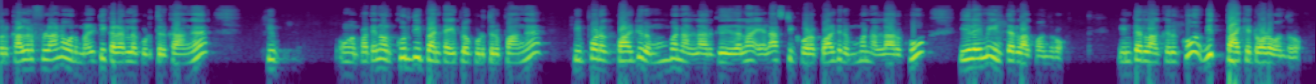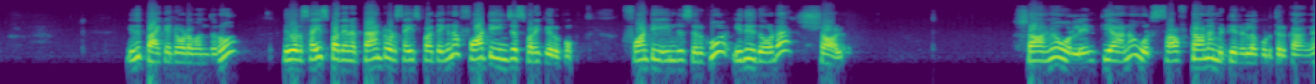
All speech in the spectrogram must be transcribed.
ஒரு கலர்ஃபுல்லான ஒரு மல்டி கலரில் கொடுத்துருக்காங்க. ஹிப் உங்க பார்த்தீங்கன்னா ஒரு குர்தி பேண்ட் டைப்ல கொடுத்துருப்பாங்க. ஹிப்போட குவாலிட்டி ரொம்ப நல்லா இருக்கு. இதெல்லாம் எலாஸ்டிக்கோட குவாலிட்டி ரொம்ப நல்லா இருக்கும். இதுலேயுமே இன்டர்லாக் வந்துடும் இன்டர்லாக் இருக்கும் வித் பாக்கெட்டோட வந்துடும் இது பாக்கெட்டோட வந்துடும் இதோட சைஸ் பார்த்தீங்கன்னா பேண்ட்டோட சைஸ் பார்த்தீங்கன்னா ஃபார்ட்டி இன்ச்சஸ் வரைக்கும் இருக்கும். ஃபார்ட்டி இன்ச்சஸ் இருக்கும். இது இதோட ஷால் ஷாலுமே ஒரு லென்த்தியான ஒரு சாஃப்டான மெட்டீரியலில் கொடுத்துருக்காங்க.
